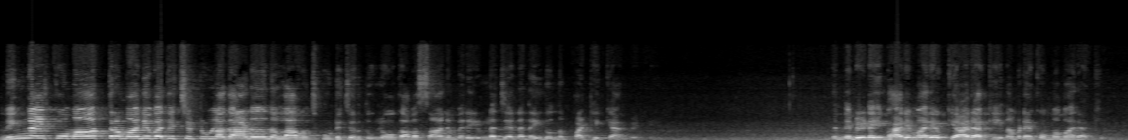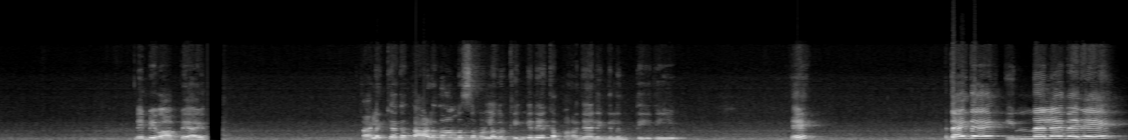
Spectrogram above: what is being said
നിങ്ങൾക്കു മാത്രം അനുവദിച്ചിട്ടുള്ളതാണ് എന്ന് അള്ളാഹു കൂട്ടിച്ചേർത്തു. ലോക അവസാനം വരെയുള്ള ജനത ഇതൊന്ന് പഠിക്കാൻ വേണ്ടി. നബിയുടെ ഈ ഭാര്യമാരെയൊക്കെ ആരാക്കി? നമ്മുടെയൊക്കെ ഉമ്മമാരാക്കി. നബി തലയ്ക്കൊക്കെ താളതാമസമുള്ളവർക്ക് ഇങ്ങനെയൊക്കെ പറഞ്ഞാലെങ്കിലും തിരിയും. ഏ? അതായത് ഇന്നലെ വരെ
